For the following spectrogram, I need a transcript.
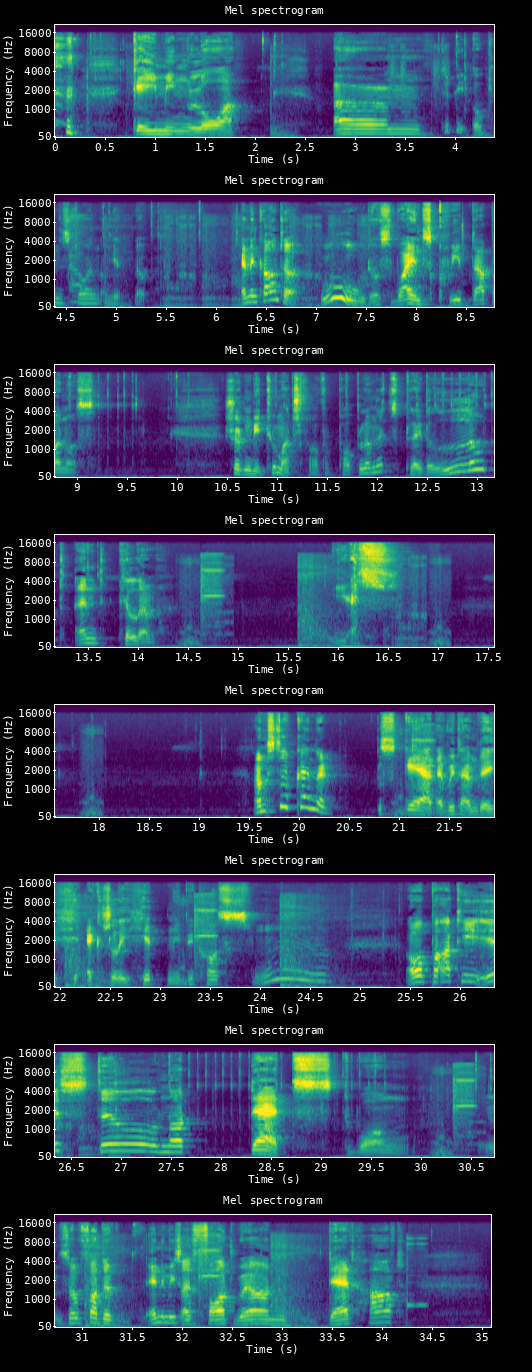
gaming lore. Um, did we open this door? Not yet. No. An encounter. Ooh, those vines creeped up on us. Shouldn't be too much of a problem. Let's play the lute and kill them. Yes. I'm still kind of scared every time they actually hit me because mm, our party is still not that strong. So far the enemies I fought weren't that hard.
